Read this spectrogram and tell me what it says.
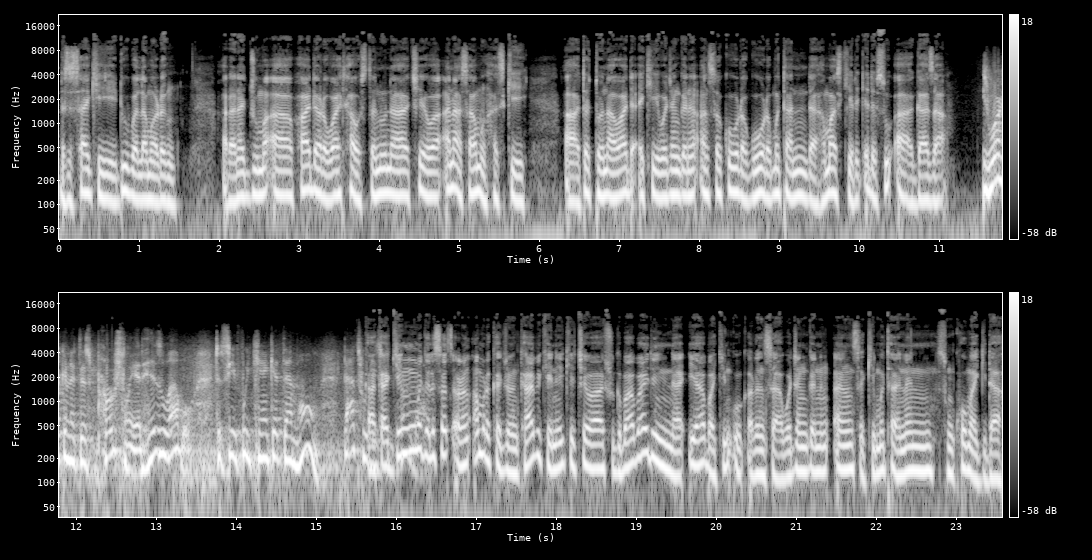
da su sake duba lamarin. A ranar juma'a fadar white house ta nuna cewa ana samun haske a tattaunawa da ake wajen ganin an sako ragowar mutanen da hamas ke riƙe da su a gaza. Kakakin Majalisar Tsaron Amurka John Kirby ne ke cewa shugaba Biden na iya bakin kokarinsa wajen ganin an saki mutanen sun koma gida.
